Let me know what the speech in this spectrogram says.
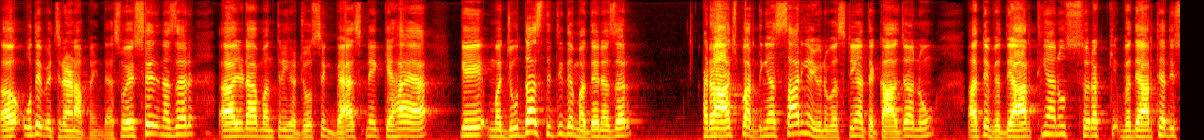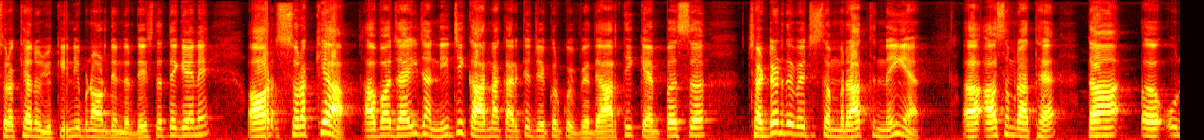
ਉਹਦੇ ਵਿੱਚ ਰਹਿਣਾ ਪੈਂਦਾ ਸੋ ਇਸੇ ਨਜ਼ਰ ਜਿਹੜਾ ਮੰਤਰੀ ਹਰਜੋਤ ਸਿੰਘ ਬੈਸ ਨੇ ਕਿਹਾ ਆ ਕਿ ਮੌਜੂਦਾ ਸਥਿਤੀ ਦੇ ਮੱਦੇਨਜ਼ਰ ਰਾਜ ਭਰ ਦੀਆਂ ਸਾਰੀਆਂ ਯੂਨੀਵਰਸਿਟੀਆਂ ਅਤੇ ਕਾਲਜਾਂ ਨੂੰ ਅਤੇ ਵਿਦਿਆਰਥੀਆਂ ਨੂੰ ਸੁਰੱਖਿਆ ਵਿਦਿਆਰਥੀਆਂ ਦੀ ਸੁਰੱਖਿਆ ਨੂੰ ਯਕੀਨੀ ਬਣਾਉਣ ਦੇ ਨਿਰਦੇਸ਼ ਦਿੱਤੇ ਗਏ ਨੇ ਔਰ ਸੁਰੱਖਿਆ ਆਵਾਜਾਈ ਜਾਂ ਨਿੱਜੀ ਕਾਰਨਾਂ ਕਰਕੇ ਜੇਕਰ ਕੋਈ ਵਿਦਿਆਰਥੀ ਕੈਂਪਸ ਛੱਡਣ ਦੇ ਵਿੱਚ ਸਮਰੱਥ ਨਹੀਂ ਹੈ ਅਸਮਰੱਥ ਹੈ ਤਾਂ ਅ,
